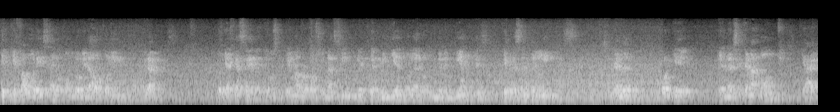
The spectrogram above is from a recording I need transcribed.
que es que favorece a los conglomerados políticos grandes. Lo que hay que hacer es un sistema proporcional simple permitiéndole a los independientes que presenten listas. ¿Se entiende? Porque en el sistema DONT que hay,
